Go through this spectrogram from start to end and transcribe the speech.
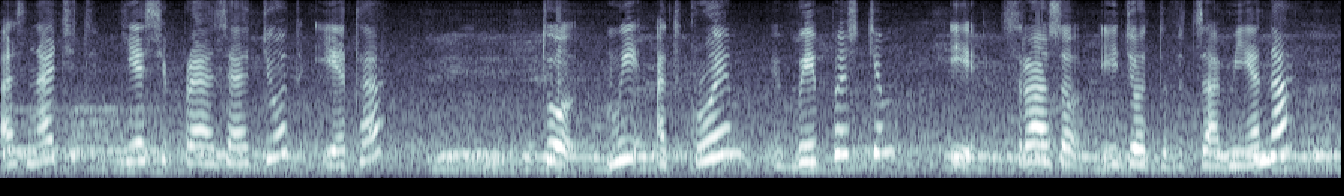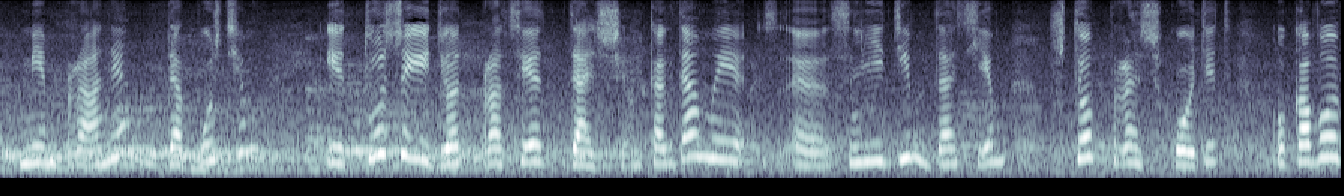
а значит, если произойдет это, то мы откроем, выпустим, и сразу идет замена мембраны, допустим, и тут же идет процесс дальше. Когда мы э, следим за тем, что происходит, у кого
